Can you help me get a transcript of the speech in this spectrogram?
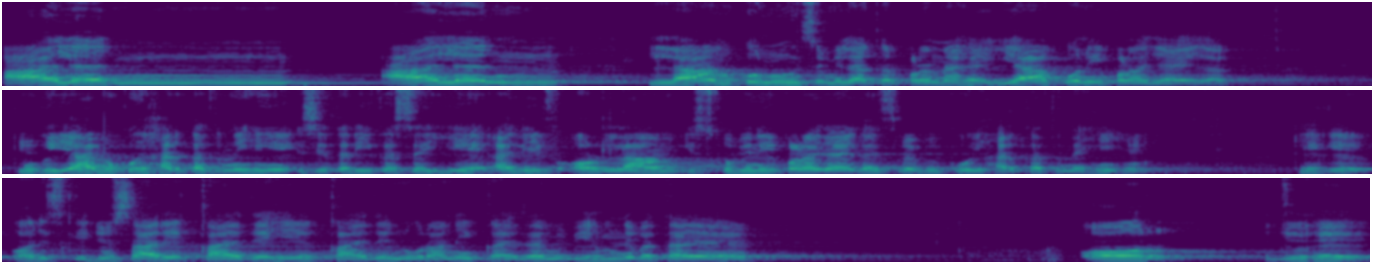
علن علن لام کو نون سے ملا کر پڑھنا ہے، یا کو نہیں پڑھا جائے گا۔ کیونکہ یا میں کوئی حرکت نہیں ہے، اسی طریقے سے یہ الف اور لام اس کو بھی نہیں پڑھا جائے گا، اس میں بھی کوئی حرکت نہیں ہے۔ ٹھیک ہے؟ اور اس کے جو سارے قاعدے ہیں، قاعدے نورانی قاعدہ میں بھی ہم نے بتایا ہے۔ اور جو ہے،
